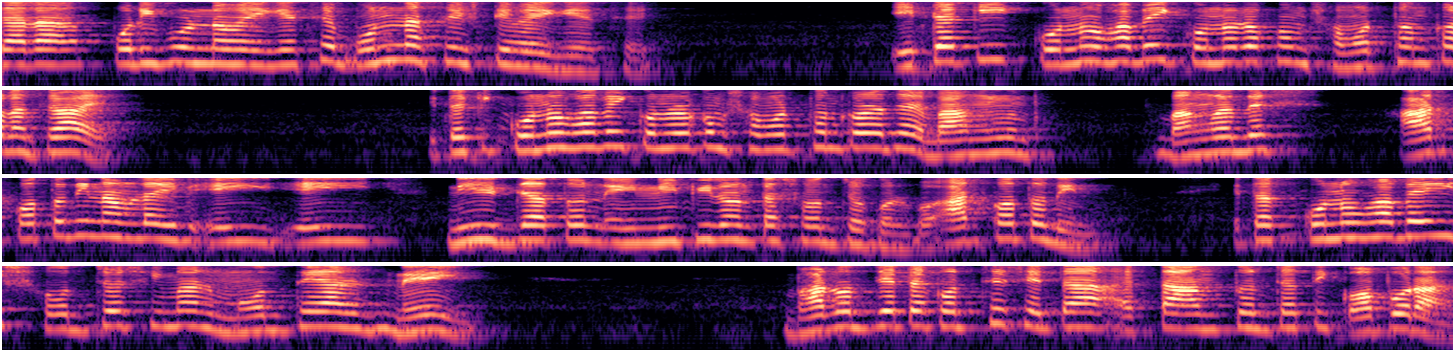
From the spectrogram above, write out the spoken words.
দ্বারা পরিপূর্ণ হয়ে গেছে, বন্যা সৃষ্টি হয়ে গিয়েছে এটা কি কোনোভাবেই কোনো রকম সমর্থন করা যায়? এটা কি কোনোভাবেই কোনো রকম সমর্থন করা যায়? বাংলা বাংলাদেশ আর কতদিন আমরা এই এই নির্যাতন, এই নিপীড়নটা সহ্য করব? আর কতদিন? এটা কোনোভাবেই সহ্য সীমার মধ্যে আর নেই। ভারত যেটা করছে সেটা একটা আন্তর্জাতিক অপরাধ।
